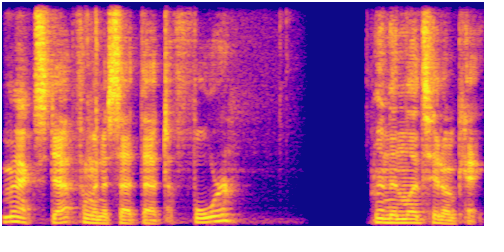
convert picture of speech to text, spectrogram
Max depth, I'm going to set that to 4. And then let's hit OK.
